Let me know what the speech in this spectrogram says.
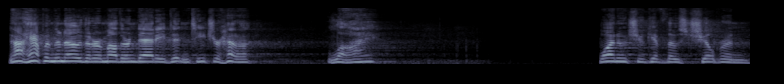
Now, I happen to know that her mother and daddy didn't teach her how to lie. Why don't you give those children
